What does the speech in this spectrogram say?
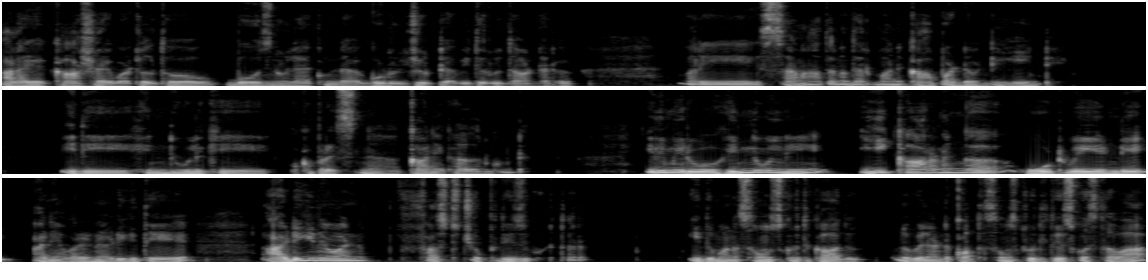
అలాగే కాషాయ బట్టలతో భోజనం లేకుండా గుడులు చుట్టూ అవి తిరుగుతూ ఉంటారు మరి సనాతన ధర్మాన్ని కాపాడడం అంటే ఏంటి? ఇది హిందువులకి ఒక ప్రశ్న కానే కాదనుకుంటా. ఇది మీరు హిందువుల్ని ఈ కారణంగా ఓటు వేయండి అని ఎవరైనా అడిగితే అడిగిన వాడిని ఫస్ట్ చెప్పు తీసి కొడతారు. ఇది మన సంస్కృతి కాదు. నువ్వు ఇలాంటి కొత్త సంస్కృతి తీసుకొస్తావా?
